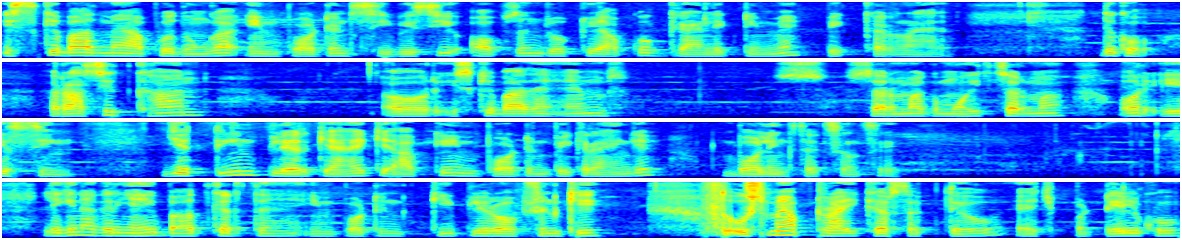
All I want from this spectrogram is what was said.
इसके बाद मैं आपको दूँगा इंपॉर्टेंट सी ऑप्शन जो कि आपको ग्रैंड लीग टीम में पिक करना है। देखो, राशिद खान और इसके बाद है एम शर्मा मोहित शर्मा और ए सिंह। ये तीन प्लेयर क्या है कि आपके इंपॉर्टेंट पिक रहेंगे बॉलिंग सेक्शन से। लेकिन अगर यही बात करते हैं इंपॉर्टेंट की प्लेयर ऑप्शन की तो उसमें आप ट्राई कर सकते हो एच पटेल को।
